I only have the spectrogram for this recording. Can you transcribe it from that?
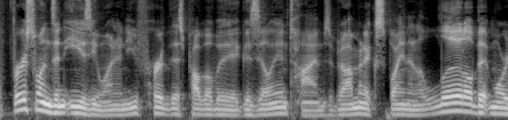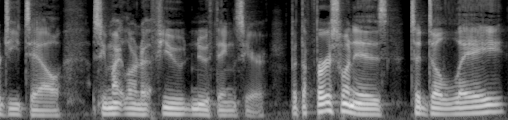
The first one's an easy one, and you've heard this probably a gazillion times, but I'm going to explain in a little bit more detail so you might learn a few new things here. But the first one is to delay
